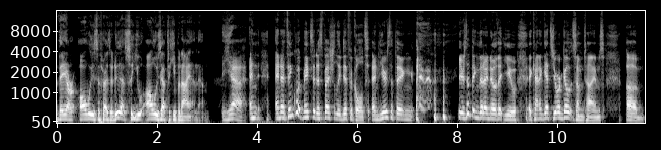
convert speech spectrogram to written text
They are always the threats to do that. So you always have to keep an eye on them. Yeah, and and I think what makes it especially difficult, and here's the thing, here's the thing that I know that you it kind of gets your goat sometimes. Um,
